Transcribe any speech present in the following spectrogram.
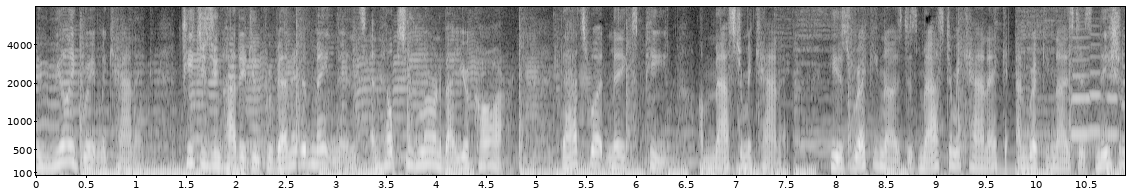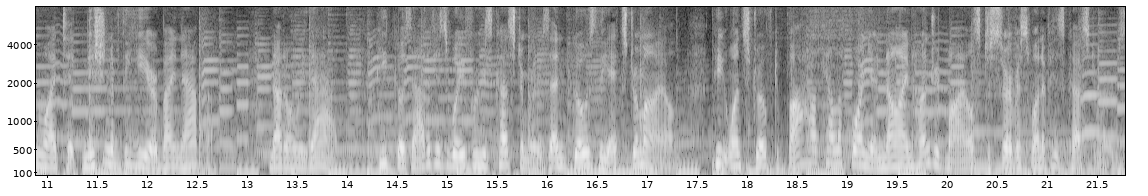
a really great mechanic, teaches you how to do preventative maintenance and helps you learn about your car. That's what makes Pete a master mechanic. He is recognized as master mechanic and recognized as nationwide technician of the year by Napa. Not only that, Pete goes out of his way for his customers and goes the extra mile. Pete once drove to Baja California 900 miles to service one of his customers.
